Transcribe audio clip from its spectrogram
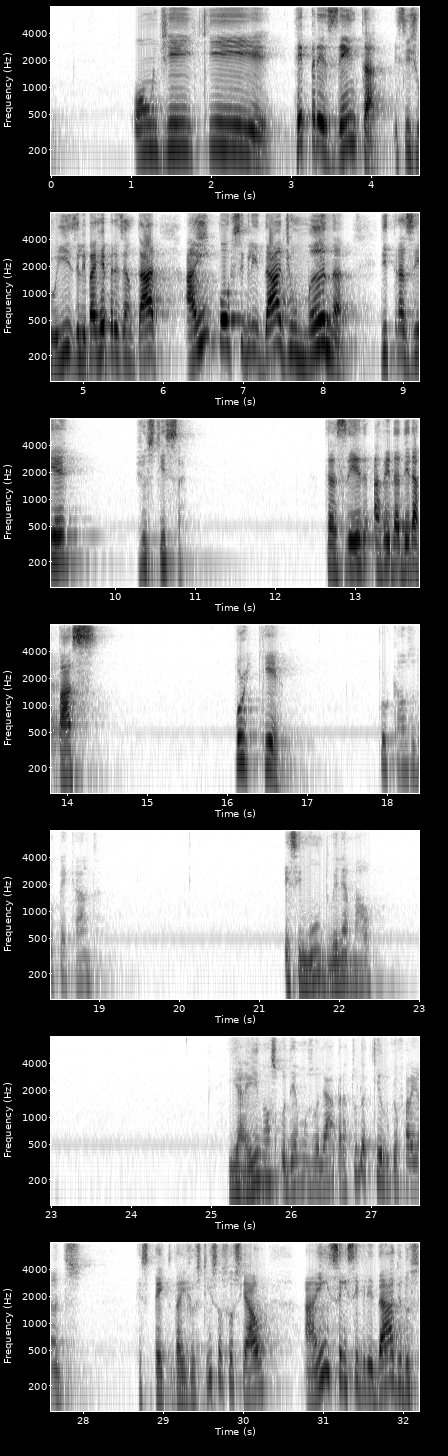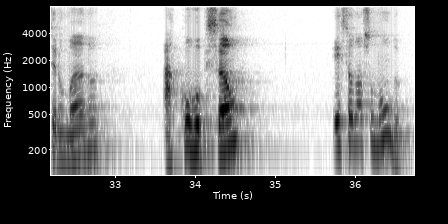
onde que representa, esse juiz, ele vai representar a impossibilidade humana de trazer justiça, trazer a verdadeira paz. Por quê? Por causa do pecado. Esse mundo, ele é mau. E aí nós podemos olhar para tudo aquilo que eu falei antes, respeito da injustiça social, a insensibilidade do ser humano, a corrupção. Esse é o nosso mundo.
